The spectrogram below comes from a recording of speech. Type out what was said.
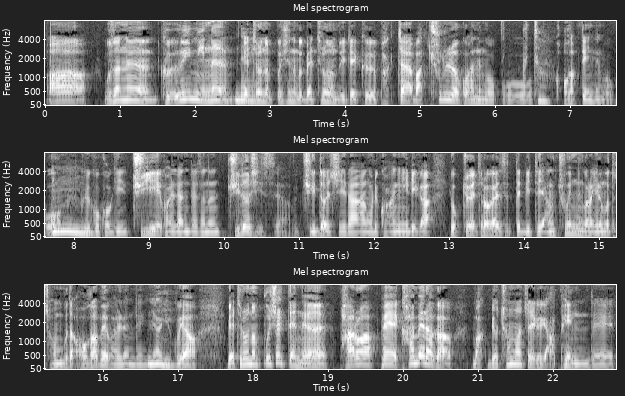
아, 우선은 그 의미는 네. 메트로놈 부시는 거, 메트로놈도 이제 그 박자 맞추려고 하는 거고, 그쵸. 억압돼 있는 거고, 음. 그리고 거기 쥐에 관련돼서는 쥐덫이 있어요. 그 쥐덫이랑 우리 광일이가 욕조에 들어가 있을 때 밑에 양초 있는 거랑 이런 것도 전부 다 억압에 관련된 네. 이야기고요. 메트로놈 부실 때는 바로 앞에 카메라가 막 몇 천만 원짜리가 이렇게 앞에 있는데,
